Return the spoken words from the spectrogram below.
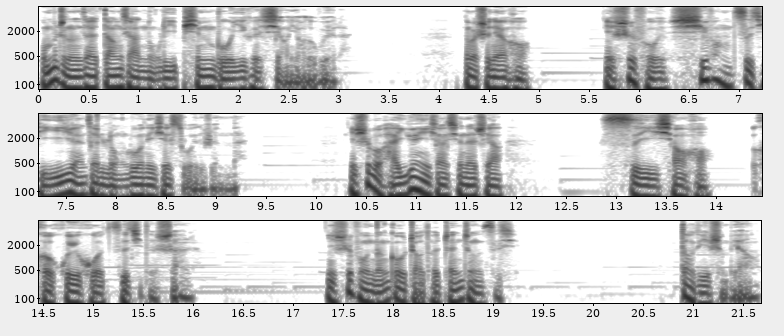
我们只能在当下努力拼搏一个想要的未来。那么十年后？你是否希望自己依然在笼络那些所谓的人脉？你是否还愿意像现在这样肆意消耗和挥霍自己的善良？你是否能够找到真正的自己？到底什么样的？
